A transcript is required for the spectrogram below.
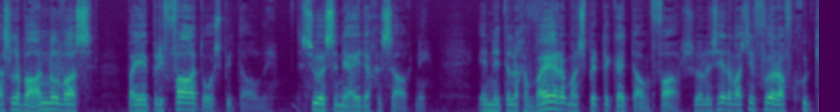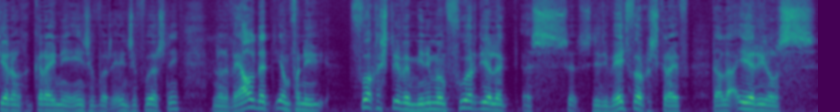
as hulle behandel was by 'n privaat hospitaal nie, soos in die huidige saak nie. En het hulle geweier om aanspreeklikheid te aanvaar. So hulle sê daar was nie vooraf goedkeuring gekry nie ensovoorts ensovoorts nie. En alhoewel dit een van die voorgeskrewe minimum voordele is, soos die wet voorgeskryf, dat hulle eie reëls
